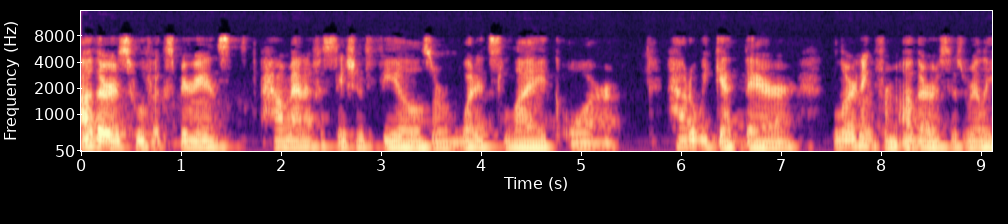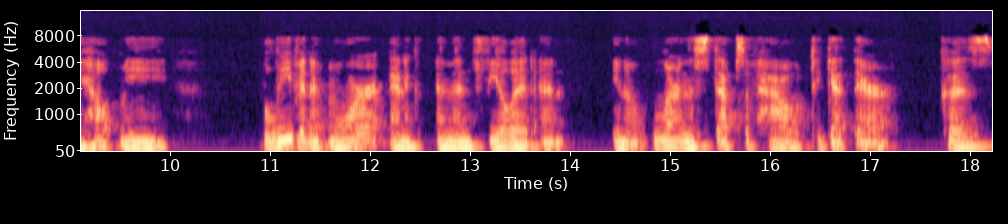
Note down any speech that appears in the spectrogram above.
others who've experienced how manifestation feels or what it's like or how do we get there, learning from others has really helped me believe in it more and and then feel it and you know, learn the steps of how to get there. Because,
